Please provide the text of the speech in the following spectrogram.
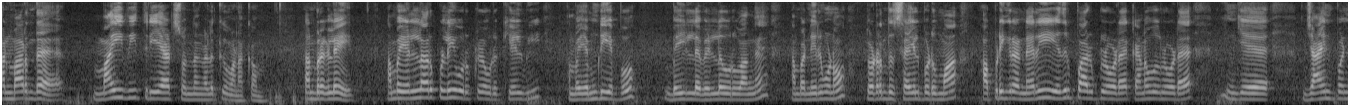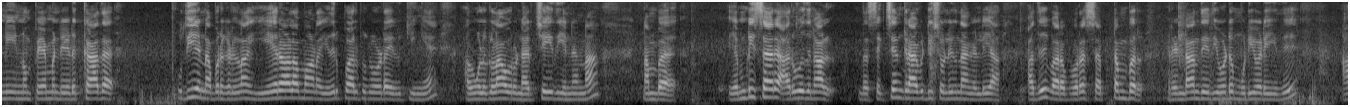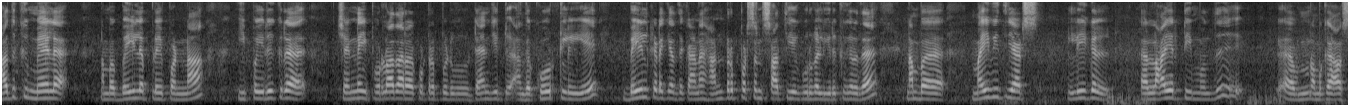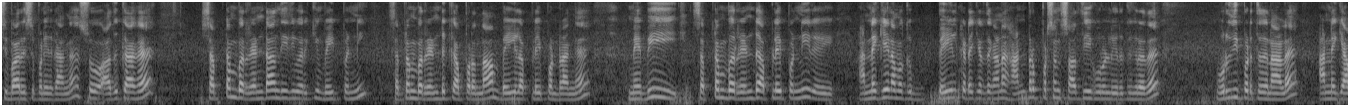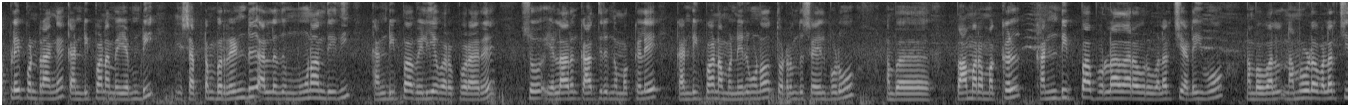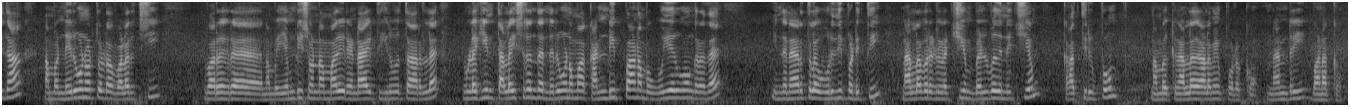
அன்பார்ந்த my we three add சொந்தங்களுக்கு வணக்கம். நண்பர்களே நம்ம எல்லாருக்குள்ளேயும் இருக்கிற ஒரு கேள்வி நம்ம எம்டி எப்போ வெயிலில் வெளில வருவாங்க நம்ம நிறுவனம் தொடர்ந்து செயல்படுமா அப்படிங்கிற நிறைய எதிர்பார்ப்புகளோட கனவுகளோட இங்கே ஜாயின் பண்ணி இன்னும் பேமெண்ட் எடுக்காத புதிய நபர்கள்லாம் ஏராளமான எதிர்பார்ப்புகளோடு இருக்கீங்க. அவங்களுக்கெல்லாம் ஒரு நற்செய்தி என்னென்னா நம்ம எம்டி சார் அறுபது நாள் இந்த செக்ஷன் கிராவிட்டி சொல்லியிருந்தாங்க இல்லையா? அது வரப்போகிற செப்டம்பர் ரெண்டாம் தேதியோடு முடிவடையுது. அதுக்கு மேலே நம்ம பெயில் அப்ளை பண்ணால் இப்போ இருக்கிற சென்னை பொருளாதார குற்றப்பிடிவு டேஞ்சிட் அந்த கோர்ட்லேயே பெயில் கிடைக்கிறதுக்கான ஹண்ட்ரட் பர்சன்ட் சாத்தியக்கூறுகள் இருக்குங்கிறத நம்ம மைவித்ரி யாட்ஸ் லீகல் லாயர் டீம் வந்து நமக்கு சிபாரிசு பண்ணியிருக்காங்க. ஸோ அதுக்காக செப்டம்பர் ரெண்டாம் தேதி வரைக்கும் வெயிட் பண்ணி செப்டம்பர் ரெண்டுக்கு அப்புறம் தான் பெயில் அப்ளை பண்ணுறாங்க மேபி செப்டம்பர் ரெண்டு அப்ளை பண்ணி அன்னைக்கே நமக்கு பெயில் கிடைக்கிறதுக்கான ஹண்ட்ரட் பர்சன்ட் சாத்தியக்கூறல் இருக்குங்கிறத உறுதிப்படுத்துறதுனால அன்னைக்கு அப்ளை பண்ணுறாங்க கண்டிப்பாக நம்ம எம்டி செப்டம்பர் ரெண்டு அல்லது மூணாந்தேதி கண்டிப்பாக வெளியே வர போகிறாரு ஸோ எல்லோரும் காத்திருங்க மக்களே. கண்டிப்பாக நம்ம நிறுவனம் தொடர்ந்து செயல்படும். நம்ம பாமர மக்கள் கண்டிப்பாக பொருளாதார ஒரு வளர்ச்சி அடைவோம். நம்ம வல் நம்மளோட வளர்ச்சி தான் நம்ம நிறுவனத்தோட வளர்ச்சி. வருகிற நம்ம எம்டி சொன்ன மாதிரி ரெண்டாயிரத்தி இருபத்தாறில் உலகின் தலை சிறந்த நிறுவனமாக கண்டிப்பாக நம்ம உயர்வோங்கிறத இந்த நேரத்தில் உறுதிப்படுத்தி நல்லவர்கள் லட்சியம் வெல்வது நிச்சயம். காத்திருப்போம். நமக்கு நல்ல காலமே பிறக்கும். நன்றி வணக்கம்.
